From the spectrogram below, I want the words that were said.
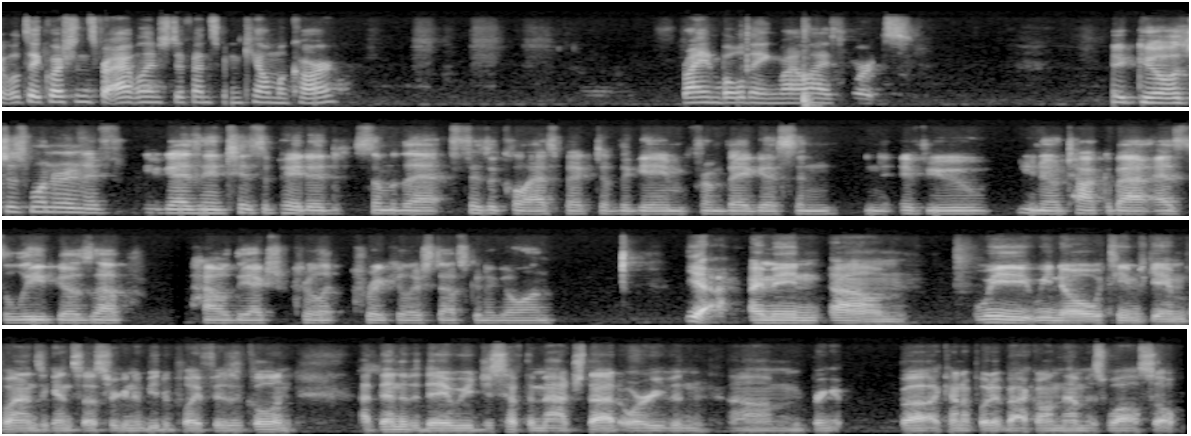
right, we'll take questions for Avalanche defenseman Cale Makar. Ryan Boulding, Mile High Sports. Hey, Cale, I was just wondering if you guys anticipated some of that physical aspect of the game from Vegas, and, and if you, you know, talk about as the lead goes up, how the extracurricular stuff's going to go on. Yeah, I mean, um, we we know teams' game plans against us are going to be to play physical, and at the end of the day, we just have to match that or even um, bring it uh, kind of put it back on them as well. So,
